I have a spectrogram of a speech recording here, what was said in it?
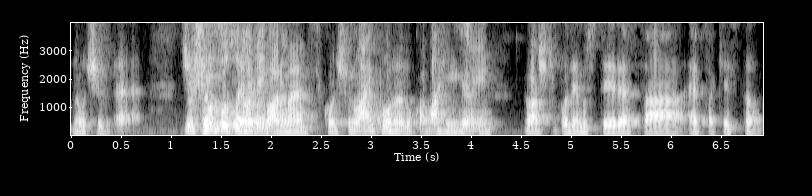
não tiver. É, difícil um reforma. Né? Se continuar empurrando com a barriga, Sim. eu acho que podemos ter essa, essa questão.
